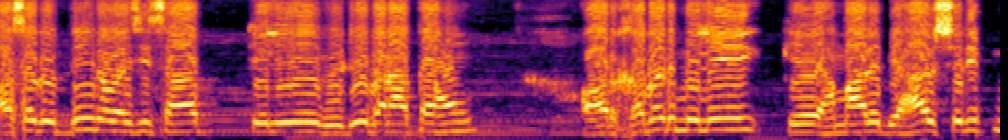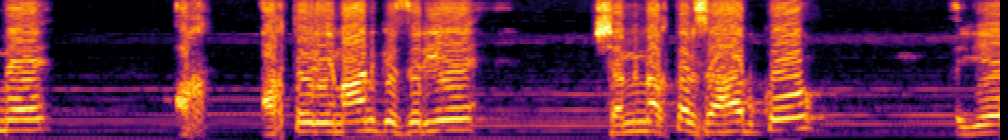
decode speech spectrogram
असदुद्दीन अवैसी साहब के लिए वीडियो बनाता हूँ और खबर मिली कि हमारे बिहार शरीफ में अख्तर ईमान के ज़रिए शमीम अख्तर साहब को ये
